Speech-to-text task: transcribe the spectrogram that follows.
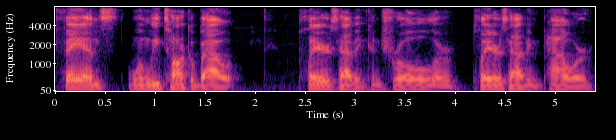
fans when we talk about players having control or players having power,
